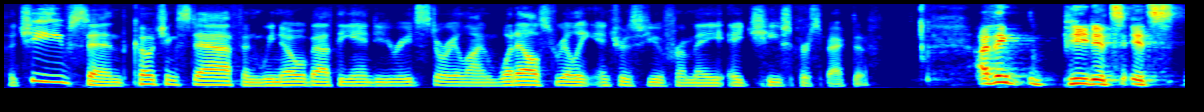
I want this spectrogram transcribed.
the Chiefs and the coaching staff. And we know about the Andy Reid storyline. What else really interests you from a, a Chiefs perspective? I think Pete, it's it's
